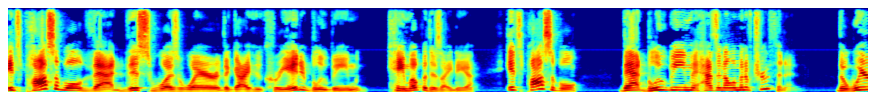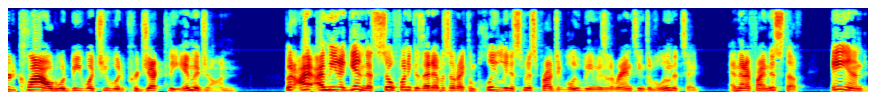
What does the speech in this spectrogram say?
it's possible that this was where the guy who created Bluebeam came up with his idea. It's possible that blue beam has an element of truth in it. The weird cloud would be what you would project the image on. But I, I mean, again, that's so funny because that episode I completely dismissed Project Bluebeam as the rantings of a lunatic. And then I find this stuff. And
